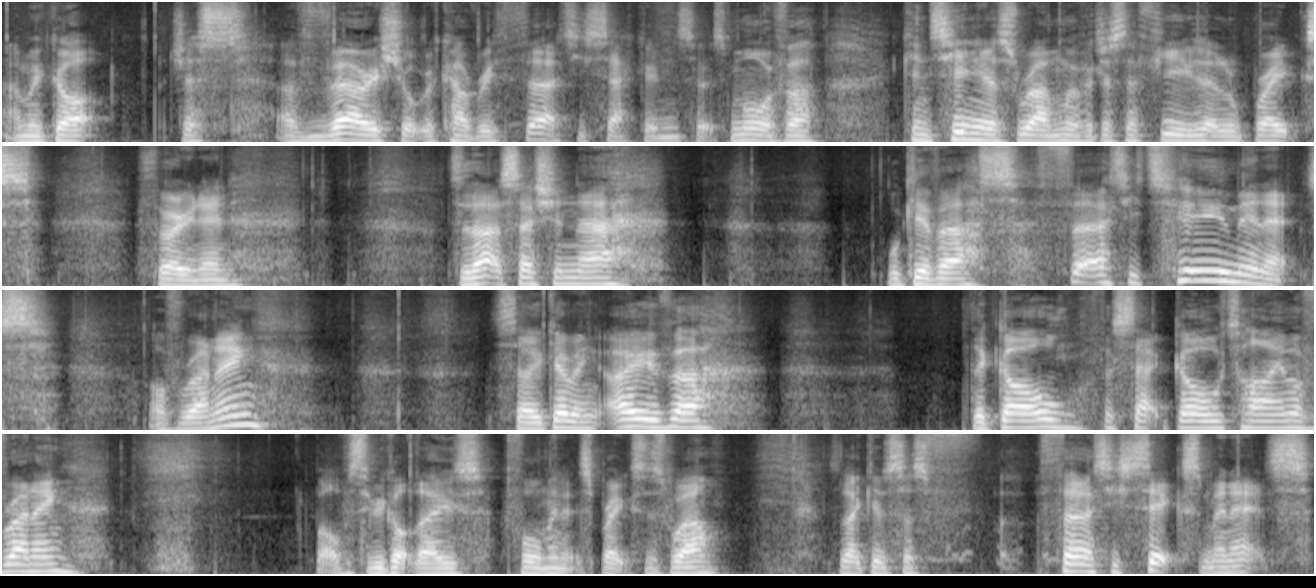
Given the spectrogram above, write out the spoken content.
And we've got just a very short recovery, 30 seconds. So it's more of a continuous run with just a few little breaks thrown in. So that session there will give us 32 minutes of running. So going over the goal, the set goal time of running. But obviously we've got those four minutes breaks as well. So that gives us 36 minutes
